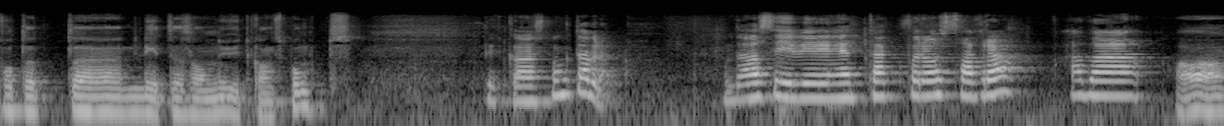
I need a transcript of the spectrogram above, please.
fått et uh, lite sånn utgangspunkt. Utgangspunkt er bra. Da sier vi takk for oss herfra. Ha det. Ha ja.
